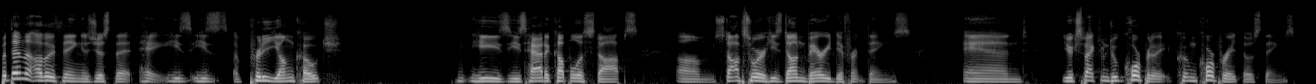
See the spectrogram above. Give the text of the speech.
But then the other thing is just that hey, he's he's a pretty young coach. He's he's had a couple of stops, um, stops where he's done very different things, and you expect him to incorporate incorporate those things.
